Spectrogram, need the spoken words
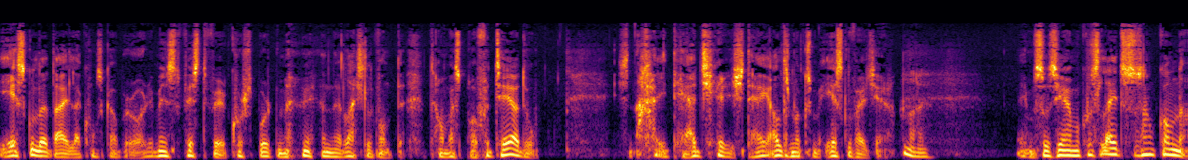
jeg skulle deila kunnskaper år, minst først for korsborten med en læsselfonte, Thomas profeterer du. Jeg sier, nei, det er ikke, det er aldri nok som jeg skulle være fyrir Nei. Men så sier han, hvordan leid så samkomna?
